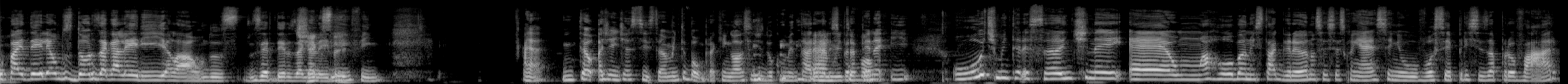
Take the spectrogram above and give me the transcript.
O pai dele é um dos donos da galeria lá, um dos, dos herdeiros da Tinha galeria, ser. É, então a gente assista, é muito bom. Pra quem gosta de documentário, É, vale super a pena. E o último interessante, Ney, é um arroba no Instagram, não sei se vocês conhecem, o Você Precisa Provar.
